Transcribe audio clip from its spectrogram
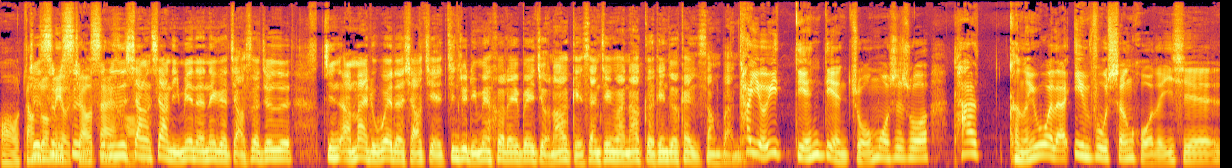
哦，当做没有交代，是不是是不是像像里面的那个角色，就是进啊卖卤味的小姐进去里面喝了一杯酒，然后给三千块，然后隔天就开始上班。他有一点点琢磨，是说他可能为了应付生活的一些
